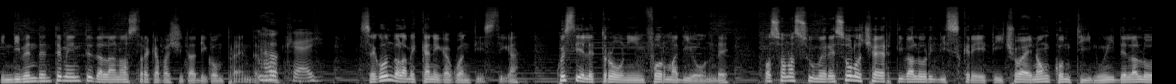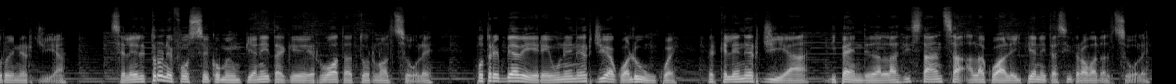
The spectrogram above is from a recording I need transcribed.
indipendentemente dalla nostra capacità di comprenderlo. Ok. Secondo la meccanica quantistica, questi elettroni in forma di onde possono assumere solo certi valori discreti, cioè non continui, della loro energia. Se l'elettrone fosse come un pianeta che ruota attorno al Sole, potrebbe avere un'energia qualunque, perché l'energia dipende dalla distanza alla quale il pianeta si trova dal Sole.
